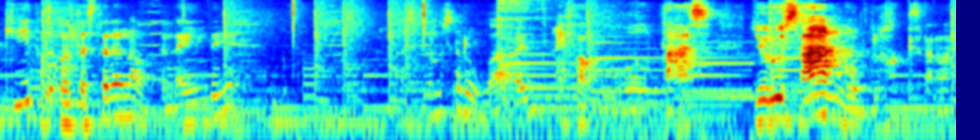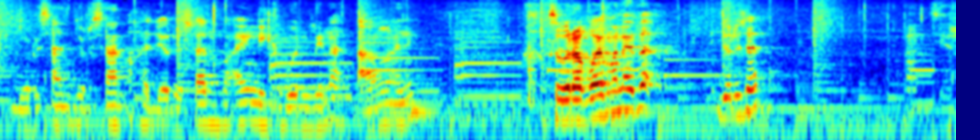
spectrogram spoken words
gitu. Fakultas teh naon kan aing teh seru banget. Eh fakultas jurusan goblok jurusan jurusan. Ah jurusan. Mah aing di kebun binatang anjing. Seberapa poin mana eta jurusan? Anjir.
